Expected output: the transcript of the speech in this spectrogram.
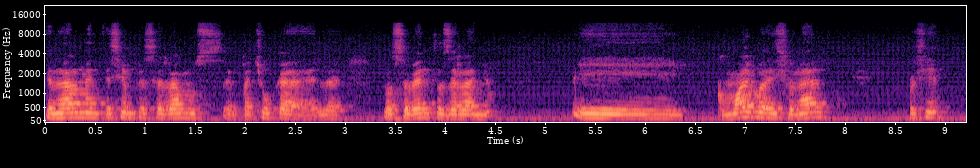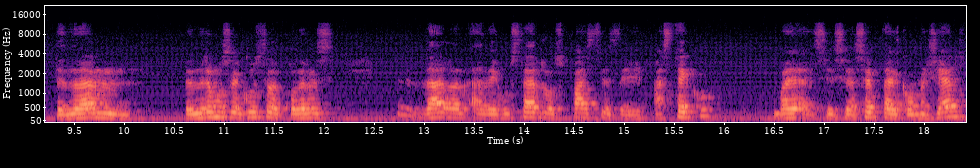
Generalmente siempre cerramos en Pachuca los eventos del año. Y como algo adicional, pues sí, tendrán, tendremos el gusto de poderles dar a degustar los pastes de Pasteco, vaya, si se acepta el comercial.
